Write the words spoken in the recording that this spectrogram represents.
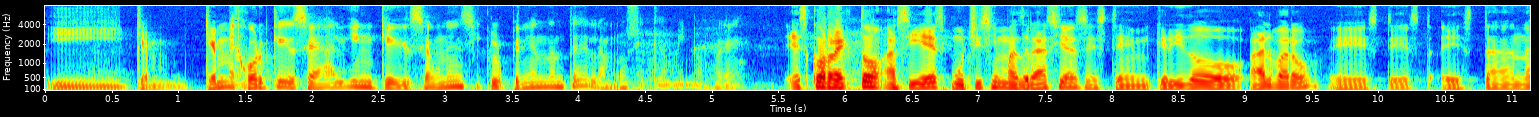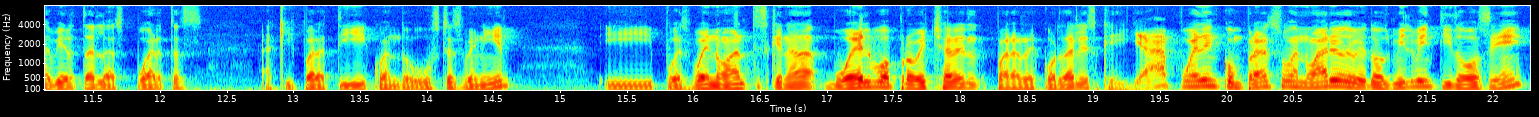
Y qué, mejor que sea alguien que sea una enciclopedia andante de la música, mino, ¿eh? Es correcto, así es. Muchísimas gracias, este, mi querido Álvaro. Este, est- están abiertas las puertas aquí para ti cuando gustes venir. Y pues bueno, antes que nada, vuelvo a aprovechar el, para recordarles que ya pueden comprar su anuario de 2022, ¿eh?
